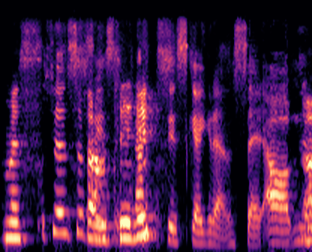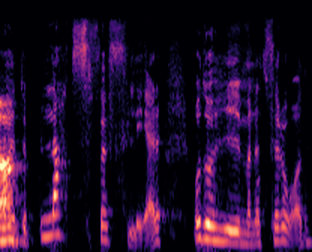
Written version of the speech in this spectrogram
Men Och sen så finns det samtidigt, praktiska gränser. Ja, ni Ja. har inte plats för fler och då hyr man ett förråd.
